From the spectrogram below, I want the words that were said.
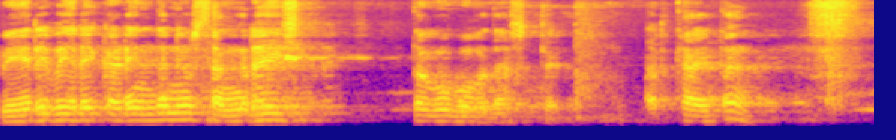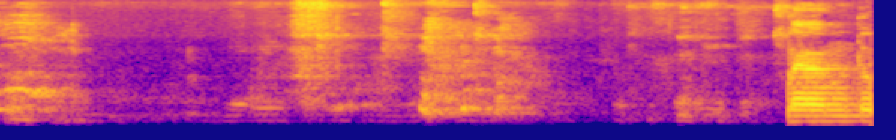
ಬೇರೆ ಬೇರೆ ಕಡೆಯಿಂದ ನೀವು ಸಂಗ್ರಹಿಸಿ ತಗೋಬಹುದಷ್ಟೇ. ಅರ್ಥ ಆಯ್ತಾ? ಅಂತೂ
